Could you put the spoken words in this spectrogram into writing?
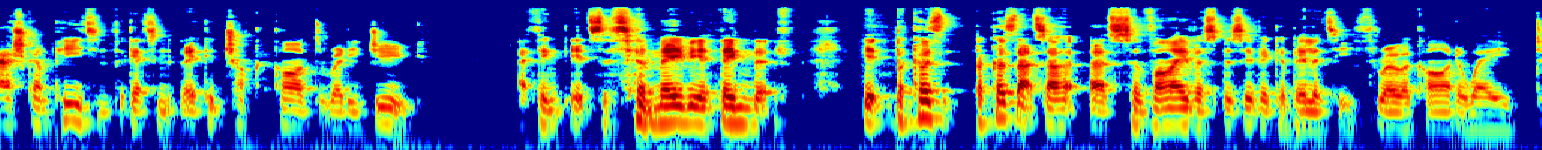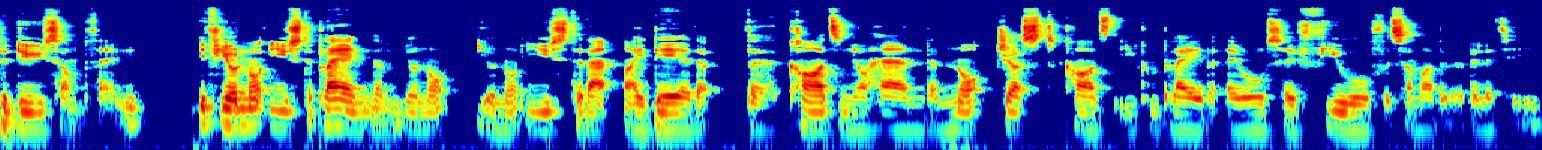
Ashcan Pete and forgetting that they could chuck a card to Ready Duke. I think it's a, maybe a thing that it because because that's a, a survivor specific ability. Throw a card away to do something. If you're not used to playing them, you're not you're not used to that idea that the cards in your hand are not just cards that you can play, but they're also fuel for some other ability.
